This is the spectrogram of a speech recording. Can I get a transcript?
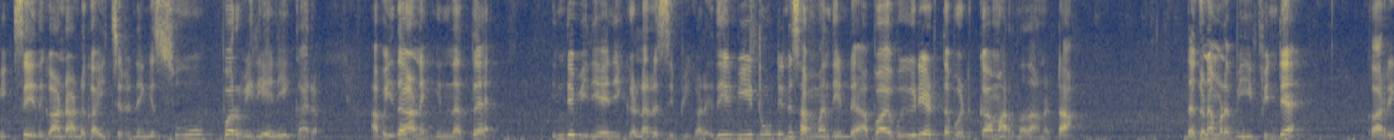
മിക്സ് ചെയ്ത് കാണ്ടാണ്ട് കഴിച്ചിട്ടുണ്ടെങ്കിൽ സൂപ്പർ ബിരിയാണി ഇക്കാരം അപ്പോൾ ഇതാണ് ഇന്നത്തെ എന്റെ ബിരിയാണിക്കുള്ള റെസിപ്പികൾ ഇത് ബീട്രൂട്ടിന്റെ സംബന്ധി ഉണ്ട് അപ്പോൾ ആ വീഡിയോ എടുത്തപ്പോൾ എടുക്കാൻ മറന്നതാണ് കേട്ടോ ഇതൊക്കെ നമ്മളെ ബീഫിന്റെ കറി.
